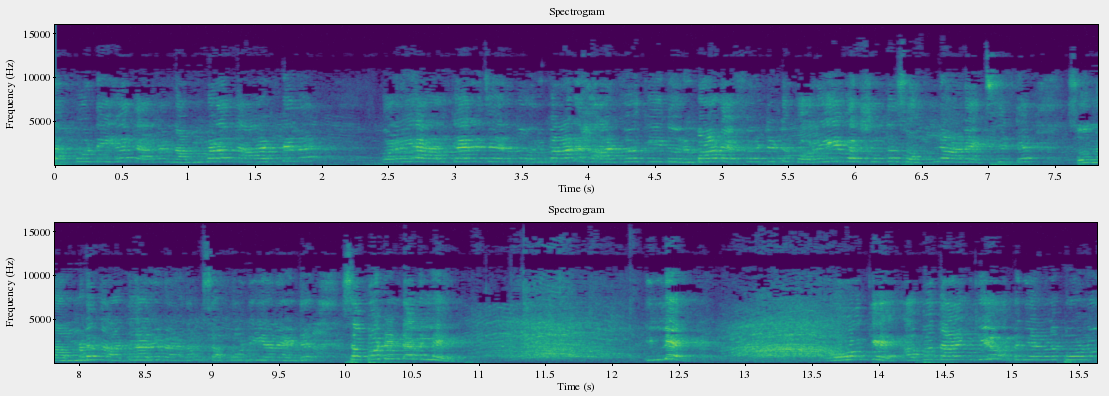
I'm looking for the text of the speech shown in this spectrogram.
സപ്പോർട്ട് ചെയ്യുക. കാരണം നമ്മുടെ നാട്ടിൽ കുറെ ആൾക്കാർ ചേർന്ന് ഒരുപാട് ഹാർഡ് വർക്ക് ചെയ്ത് ഒരുപാട് എഫേർട്ട് ഇട്ട് കുറെ വർഷത്തെ സ്വപ്നമാണ് എക്സിറ്റ് സോ നമ്മുടെ നാട്ടുകാർ വേണം സപ്പോർട്ട് ചെയ്യാനായിട്ട്. സപ്പോർട്ട് ഉണ്ടാവില്ലേ ഇല്ലേ? ഓക്കെ അപ്പൊ താങ്ക് യു അപ്പൊ ഞങ്ങൾ പോണു.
